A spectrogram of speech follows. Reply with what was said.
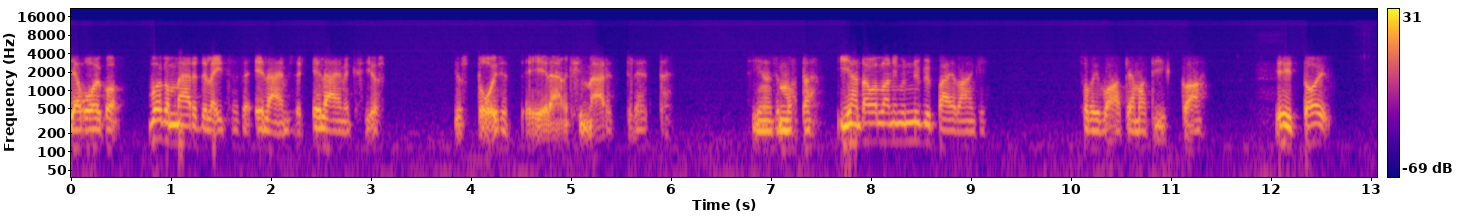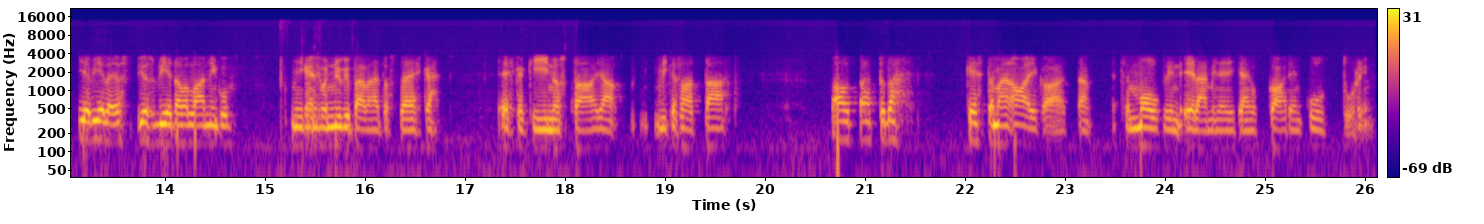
Ja voiko, voiko määritellä itsensä eläimeksi, jos, jos toiset ei eläimeksi määrittele. Että siinä on semmoista ihan tavallaan niin kuin nykypäiväänkin sopivaa tematiikkaa. Ja toi, ja vielä jos, jos vie tavallaan niin kuin, mikä niin kuin nykypäivänä tuossa ehkä – ehkä kiinnostaa ja mikä saattaa auttaa tuota kestämään aikaa, että, että se Mowglin eläminen ikään kuin kahden kulttuurin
